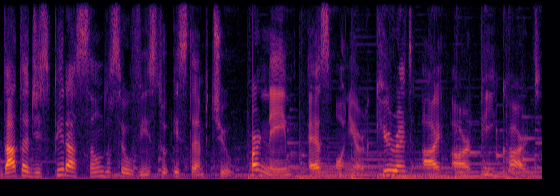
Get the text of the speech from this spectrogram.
Data de expiração do seu visto Stamp 2. Your name as on your current IRP card.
